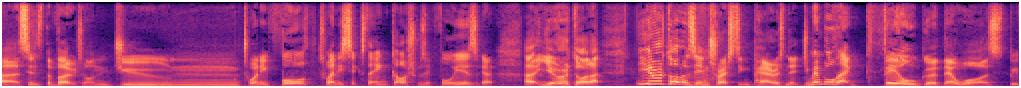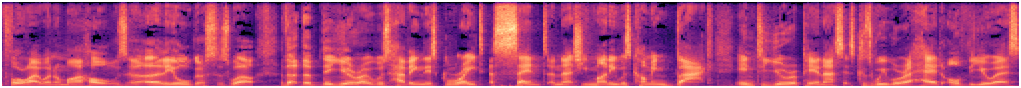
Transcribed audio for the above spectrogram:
Uh, since the vote on June 24th, 2016. Gosh, was it four years ago? Uh, Euro dollar. Euro dollar's interesting pair, isn't it? Do you remember all that feel good there was before I went on my holes, uh, early August as well? That the, the euro was having this great ascent and actually money was coming back into European assets because we were ahead of the US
